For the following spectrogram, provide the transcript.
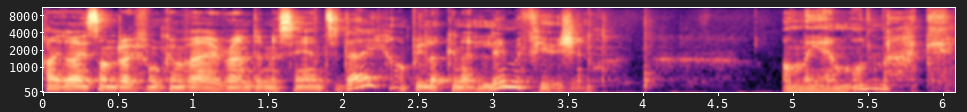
Hi guys, Andre from Conveyor Randomness here and today I'll be looking at LumaFusion on the M1 Mac.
